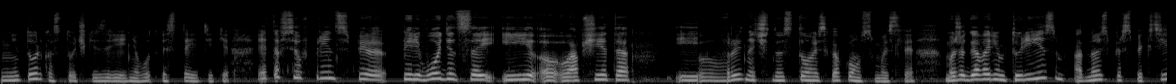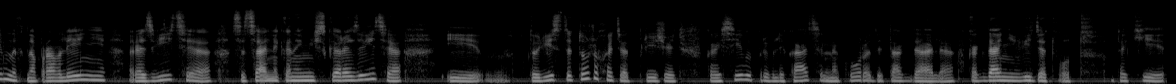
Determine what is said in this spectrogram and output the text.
не только с точки зрения вот эстетики. Это все, в принципе, переводится и э, вообще-то и в рыночную стоимость в каком смысле? Мы же говорим, туризм – одно из перспективных направлений развития, социально-экономическое развитие. И туристы тоже хотят приезжать в красивый, привлекательный город и так далее. Когда они видят вот такие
